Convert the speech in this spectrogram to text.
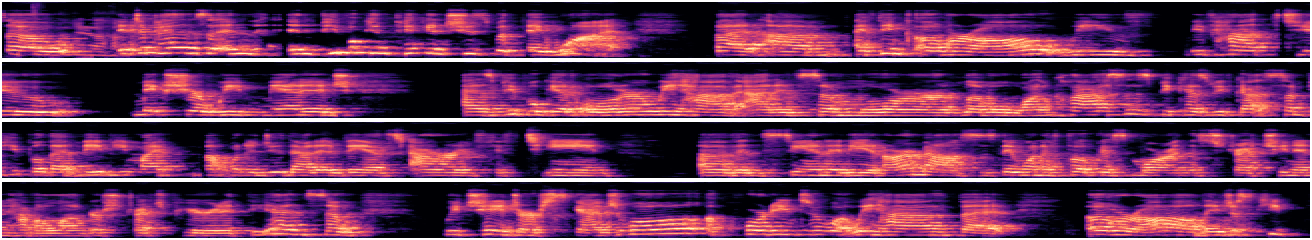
So yeah. it depends. And, and people can pick and choose what they want. But um, I think overall, we've we've had to make sure we manage as people get older, we have added some more level one classes because we've got some people that maybe might not want to do that advanced hour and 15 of insanity and arm balances. They want to focus more on the stretching and have a longer stretch period at the end. So we change our schedule according to what we have, but overall, they just keep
